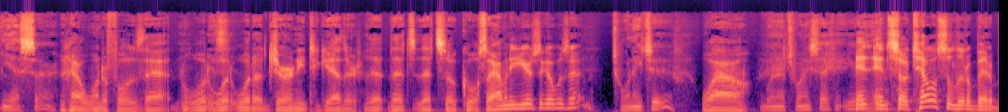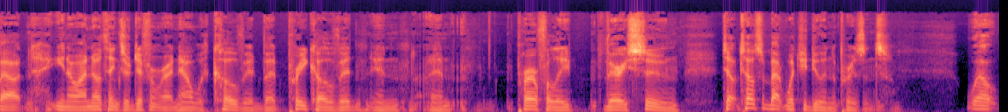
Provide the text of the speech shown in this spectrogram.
Yes, sir. How wonderful is that? What yes. what what a journey together. That that's that's so cool. So how many years ago was that? Twenty two. Wow. We're in our twenty second year. And, and, so tell us a little bit about you know I know things are different right now with COVID, but pre COVID and and prayerfully very soon. Tell tell us about what you do in the prisons. Well,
